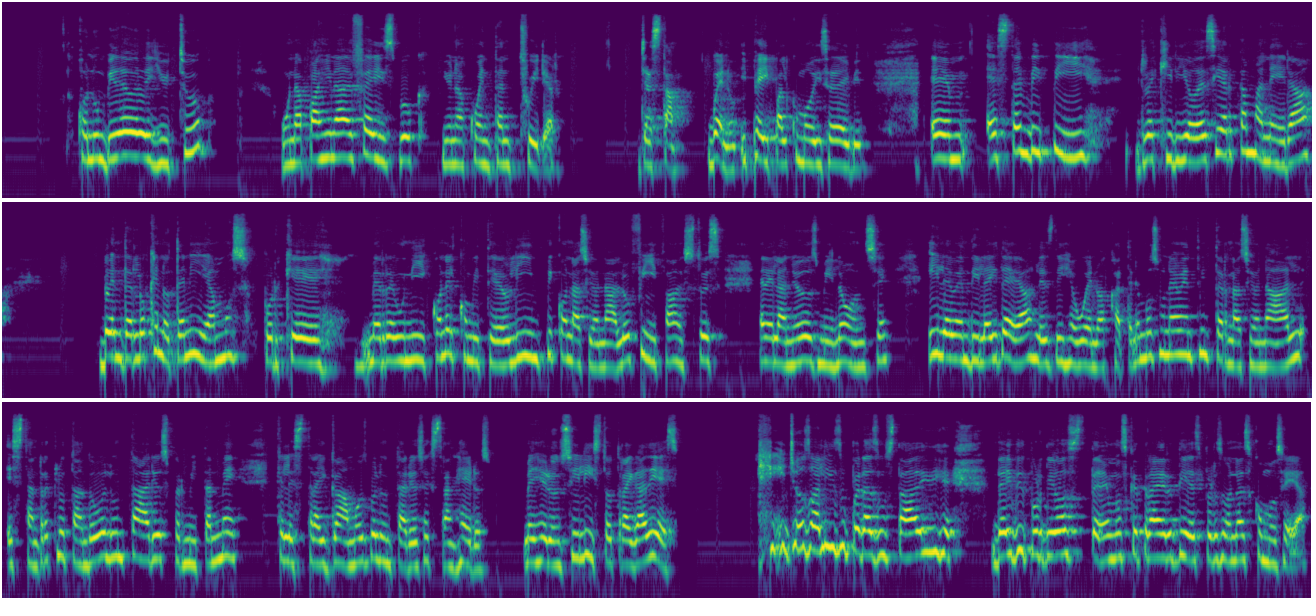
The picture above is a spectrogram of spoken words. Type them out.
con un video de YouTube, una página de Facebook y una cuenta en Twitter. Ya está. Bueno, y PayPal, como dice David. Em, este MVP requirió de cierta manera vender lo que no teníamos porque me reuní con el Comité Olímpico Nacional o FIFA, esto es en el año 2011, y le vendí la idea, les dije, bueno, acá tenemos un evento internacional, están reclutando voluntarios, permítanme que les traigamos voluntarios extranjeros. Me dijeron, sí, listo, traiga 10. Y yo salí súper asustada y dije, David, por Dios, tenemos que traer 10 personas como sea.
